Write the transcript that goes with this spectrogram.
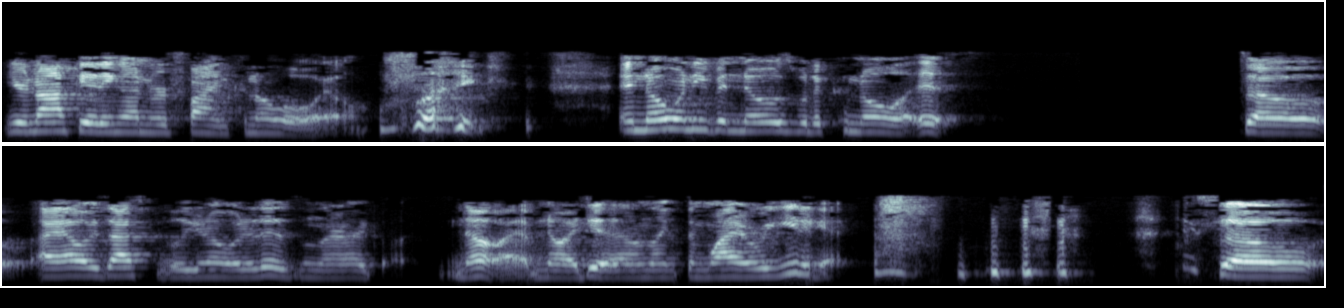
you're not getting unrefined canola oil. like, and no one even knows what a canola is. So I always ask people, you know what it is? And they're like, no, I have no idea. And I'm like, then why are we eating it? so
